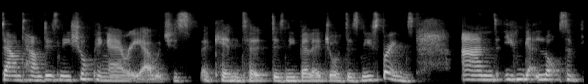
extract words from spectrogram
downtown Disney shopping area, which is akin to Disney Village or Disney Springs. And you can get lots of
